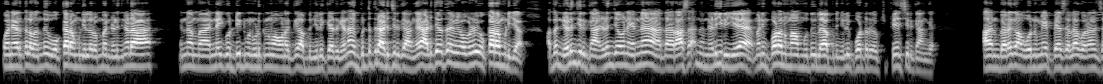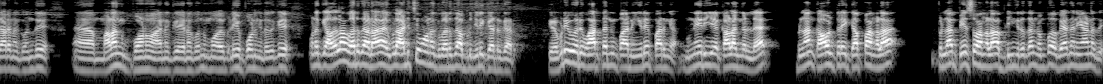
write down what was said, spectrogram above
கொஞ்ச நேரத்தில் வந்து உட்கார முடியல ரொம்ப நினைச்சுனடா என்ன இன்னைக்கு ஒரு ட்ரீட்மெண்ட் கொடுக்கணுமா உனக்கு அப்படின்னு சொல்லி கேட்டுருக்கேன். ஏன்னா பிட்டத்தில் அடிச்சிருக்காங்க. அடிச்சதான் உட்கார முடியும். அப்போ நெளிஞ்சிருக்கான். நெளிஞ்சவன என்ன அந்த ராசா அந்த நெளிகிறிய மணி போடணுமா முதுகில்? அப்படின்னு சொல்லி போட்டு பேசியிருக்காங்க. அதன் பிறகு அவன் ஒன்றுமே பேசலை. கொஞ்ச நேரம் சார் எனக்கு வந்து மலங்கு போகணும். எனக்கு எனக்கு வந்து வெளியே போகணுங்கிறதுக்கு உனக்கு அதெல்லாம் வருதாடா? இவ்வளோ அடிச்சு உனக்கு வருது? அப்படின்னு சொல்லி கேட்டிருக்காரு. எப்படி ஒரு வார்த்தைன்னு பாருங்களே பாருங்க. முன்னேறிய காலங்களில் இப்படிலாம் காவல்துறை கேட்பாங்களா? இப்படிலாம் பேசுவாங்களா? அப்படிங்கிறது தான் ரொம்ப வேதனையானது.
